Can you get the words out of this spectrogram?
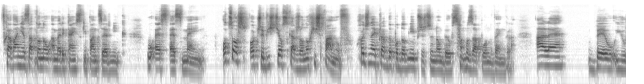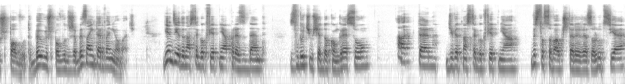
w Hawanie zatonął amerykański pancernik USS Maine. O co oczywiście oskarżono Hiszpanów, choć najprawdopodobniej przyczyną był samozapłon węgla. Ale był już powód, był już powód, żeby zainterweniować. Więc 11 kwietnia prezydent zwrócił się do kongresu, a ten 19 kwietnia wystosował cztery rezolucje,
